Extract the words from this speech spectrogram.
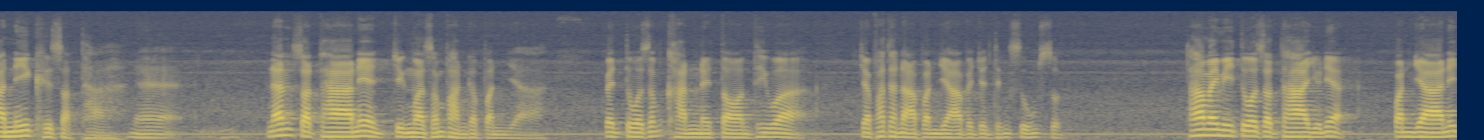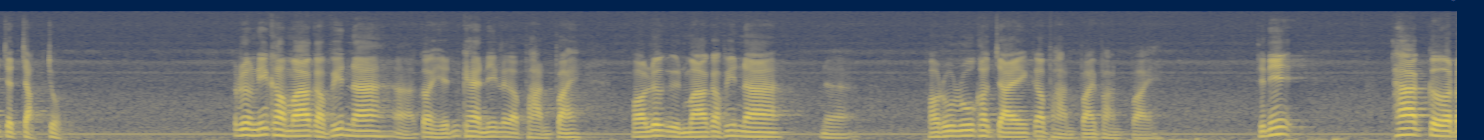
อันนี้คือศรัทธานะนั้นศรัทธาเนี่ยจึงมาสัมพันธ์กับปัญญา เป็นตัวสำคัญในตอนที่ว่าจะพัฒนาปัญญาไปจนถึงสูงสุด ถ้าไม่มีตัวศรัทธาอยู่เนี่ยปัญญานี่จะจับจดเรื่องนี้เข้ามากับพิจารณาก็เห็นแค่นี้แล้วก็ผ่านไป พอเรื่องอื่นมาก็พิจารณานะพอรู้รู้เข้าใจก็ผ่านไปผ่านไป ทีนี้ถ้าเกิด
